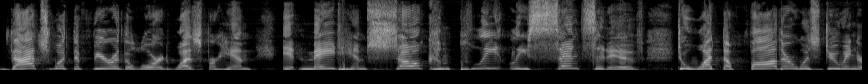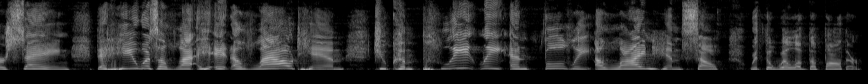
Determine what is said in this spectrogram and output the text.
That's what the fear of the Lord was for him. It made him so completely sensitive to what the Father was doing or saying that he was al- it allowed him to completely and fully align himself with the will of the Father.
